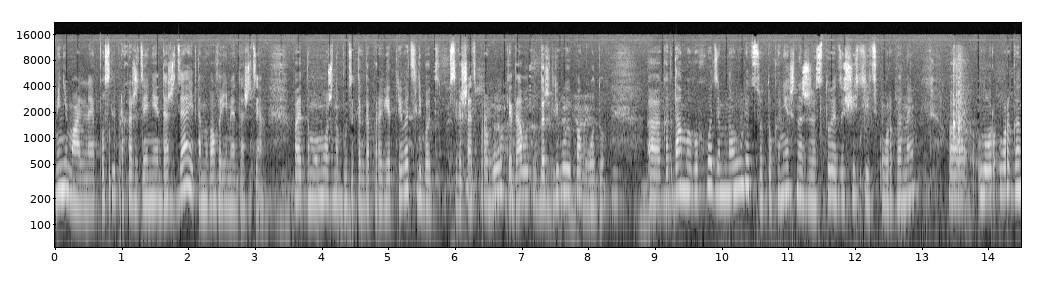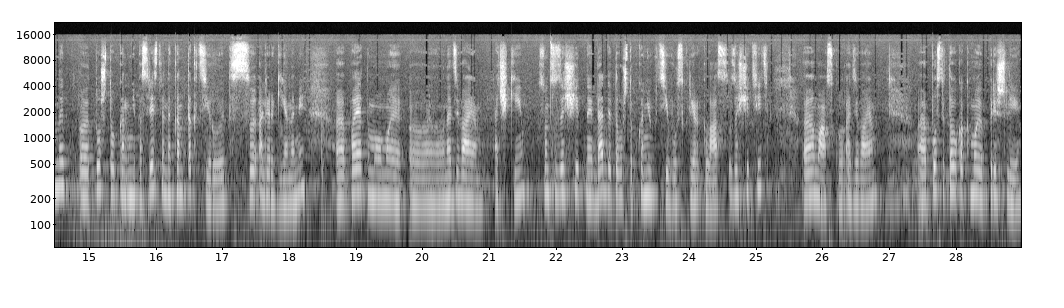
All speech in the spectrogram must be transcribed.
минимальная после прохождения дождя и там и во время дождя. Поэтому можно будет тогда проветривать, либо совершать прогулки да, вот в дождливую погоду. Э, когда мы выходим на улицу, то, конечно же, стоит защитить органы, лор-органы, то, что непосредственно контактирует с аллергенами. Э, поэтому мы э, надеваем очки солнцезащитные да, для того, чтобы конъюнктиву склер глаз защитить. Э, маску одеваем. После того, как мы пришли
